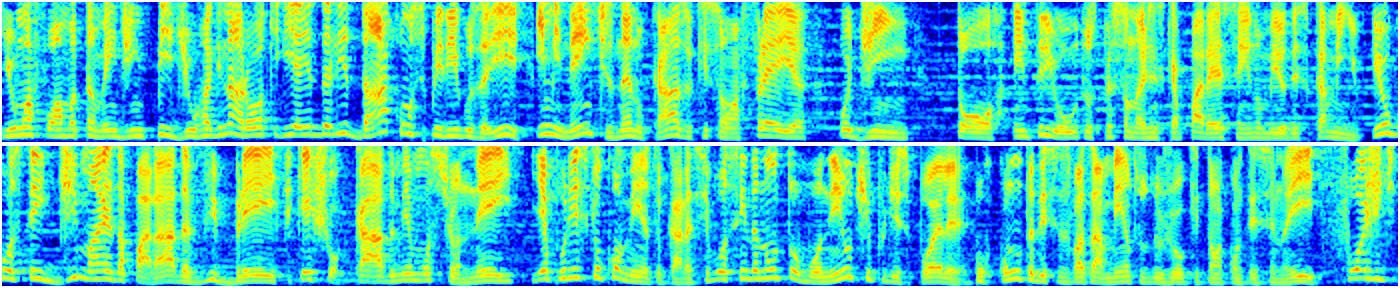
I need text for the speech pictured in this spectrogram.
e uma forma também de impedir o Ragnarok e ainda lidar com os perigos aí, iminentes né no caso, que são a Freya, Odin, Thor, entre outros personagens que aparecem aí no meio desse caminho. Eu gostei demais da parada, vibrei, fiquei chocado, me emocionei, e é por isso que eu comento, cara, se você ainda não tomou nenhum tipo de spoiler por conta desses vazamentos do jogo que estão acontecendo aí, foge de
